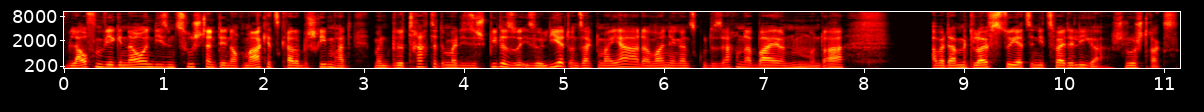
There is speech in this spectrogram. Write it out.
laufen wir genau in diesem Zustand, den auch Marc jetzt gerade beschrieben hat. Man betrachtet immer diese Spiele so isoliert und sagt immer, ja, da waren ja ganz gute Sachen dabei und hm und da. Aber damit läufst du jetzt in die zweite Liga, schnurstracks.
